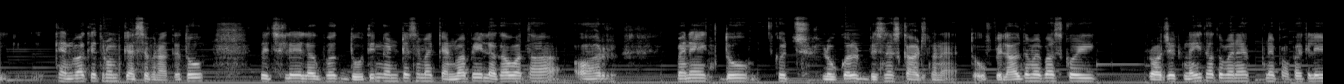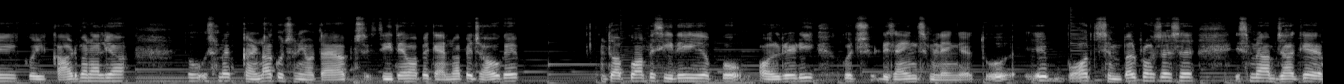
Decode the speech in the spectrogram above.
कैनवा के थ्रू हम कैसे बनाते हैं। तो पिछले लगभग दो तीन घंटे से मैं कैनवा पे ही लगा हुआ था और मैंने एक दो कुछ लोकल बिज़नेस कार्ड्स बनाए। तो फ़िलहाल तो मेरे पास कोई प्रोजेक्ट नहीं था तो मैंने अपने पापा के लिए कोई कार्ड बना लिया। तो उसमें करना कुछ नहीं होता है। आप सीधे वहाँ पे कैनवा पे जाओगे तो आपको वहाँ पे सीधे ही आपको ऑलरेडी कुछ डिज़ाइंस मिलेंगे। तो ये बहुत सिंपल प्रोसेस है। इसमें आप जाके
